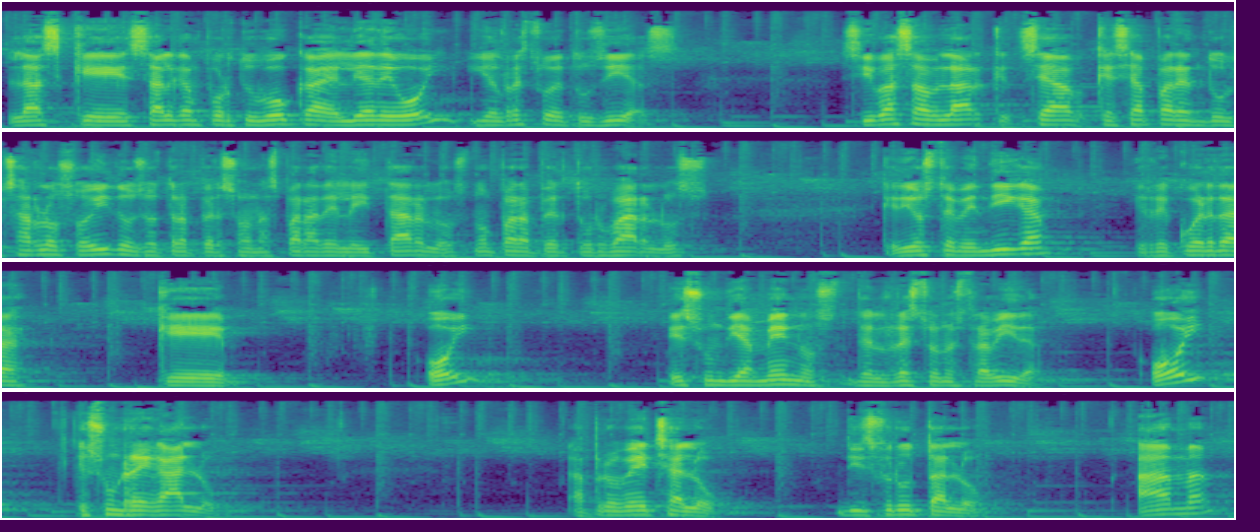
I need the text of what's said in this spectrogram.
las que salgan por tu boca el día de hoy y el resto de tus días. Si vas a hablar, que sea, que sea para endulzar los oídos de otras personas, para deleitarlos, no para perturbarlos. Que Dios te bendiga y recuerda que hoy es un día menos del resto de nuestra vida. Hoy es un regalo. Aprovechalo, disfrútalo, ama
